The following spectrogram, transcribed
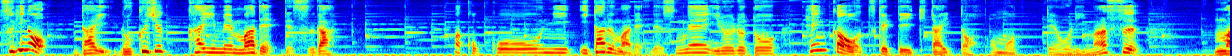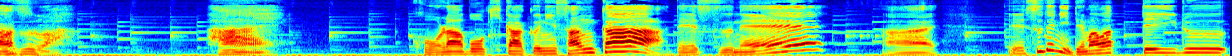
次の第60回目までですが、まあ、ここに至るまでですね、いろいろと変化をつけていきたいと思っております。まずは、はい。コラボ企画に参加ですね。はい。えす、でに出回っている、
